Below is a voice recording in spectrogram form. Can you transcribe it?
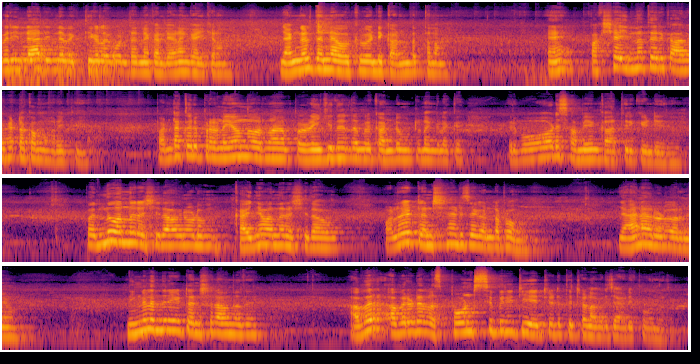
ഇന്നാട് വ്യക്തികളെ കൊണ്ട് തന്നെ കല്യാണം കഴിക്കണം. ഞങ്ങൾ തന്നെ അവർക്ക് വേണ്ടി കണ്ടെത്തണം. ഏ? പക്ഷേ ഇന്നത്തെ ഒരു കാലഘട്ടമൊക്കെ മാറിപ്പോയി. പണ്ടൊക്കെ ഒരു പ്രണയം എന്ന് പറഞ്ഞാൽ പ്രണയിക്കുന്നവർ തമ്മിൽ കണ്ടുമുട്ടണമെങ്കിലൊക്കെ ഒരുപാട് സമയം കാത്തിരിക്കേണ്ടി വരും. അപ്പോൾ ഇന്ന് വന്ന രക്ഷിതാവിനോടും കഴിഞ്ഞ വന്ന രക്ഷിതാവും വളരെ ടെൻഷൻ അടിച്ച് കണ്ടപ്പം ഞാൻ അവരോട് പറഞ്ഞു നിങ്ങൾ എന്തിനാ ഈ ടെൻഷനാവുന്നത് അവർ അവരുടെ റെസ്പോൺസിബിലിറ്റി ഏറ്റെടുത്തിട്ടാണ് അവർ ചാടിപ്പോകുന്നത്.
